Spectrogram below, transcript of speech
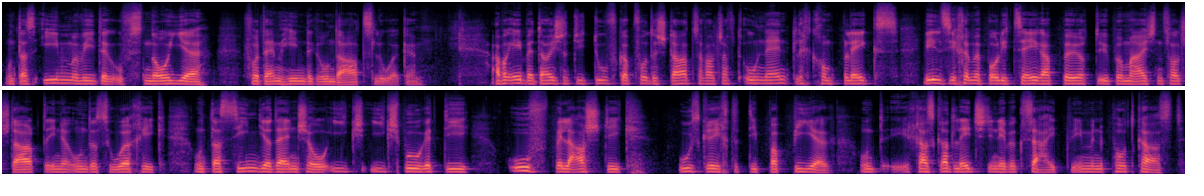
und das immer wieder aufs Neue vor dem Hintergrund anzuschauen. Aber eben, da ist natürlich die Aufgabe der Staatsanwaltschaft unendlich komplex, weil sie kommen Polizeirapporte über meistens als Start in einer Untersuchung und das sind ja dann schon eingespurte Aufbelastung ausgerichtete Papier. Und ich habe es gerade letztens eben gesagt in einem Podcast.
